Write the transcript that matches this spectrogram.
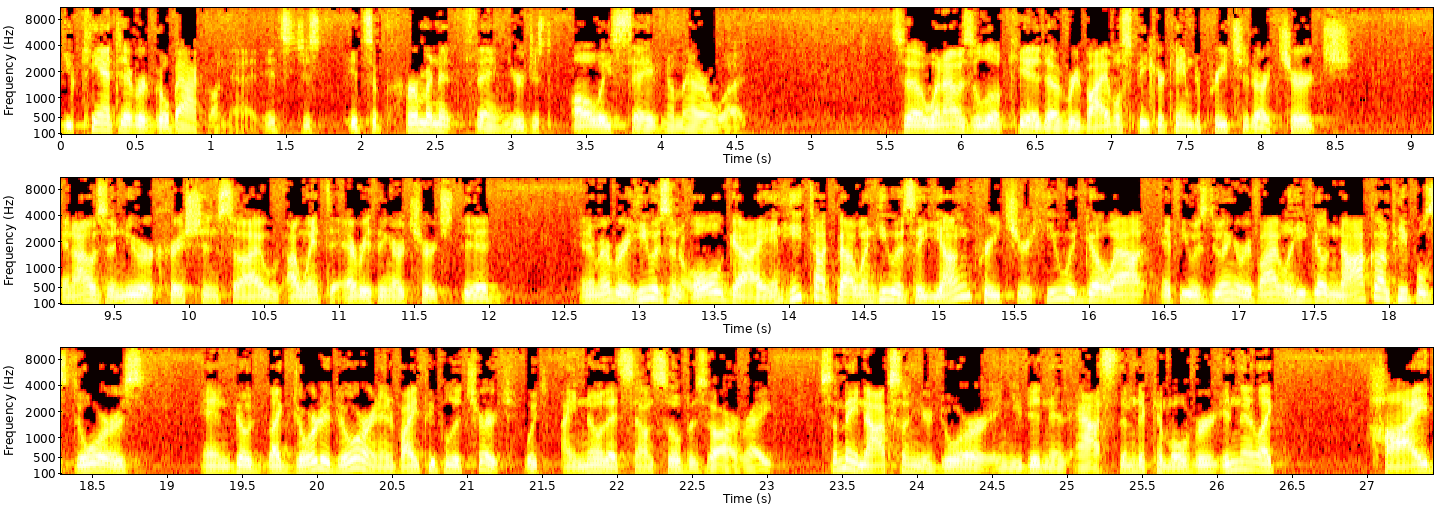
you can't ever go back on that. It's just, it's a permanent thing. You're just always saved no matter what. So when I was a little kid, a revival speaker came to preach at our church, and I was a newer Christian, so I, I went to everything our church did. And I remember he was an old guy, and he talked about when he was a young preacher, he would go out, if he was doing a revival, he'd go knock on people's doors and go like door to door and invite people to church, which I know that sounds so bizarre, right? Somebody knocks on your door and you didn't ask them to come over. Isn't that like hide?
